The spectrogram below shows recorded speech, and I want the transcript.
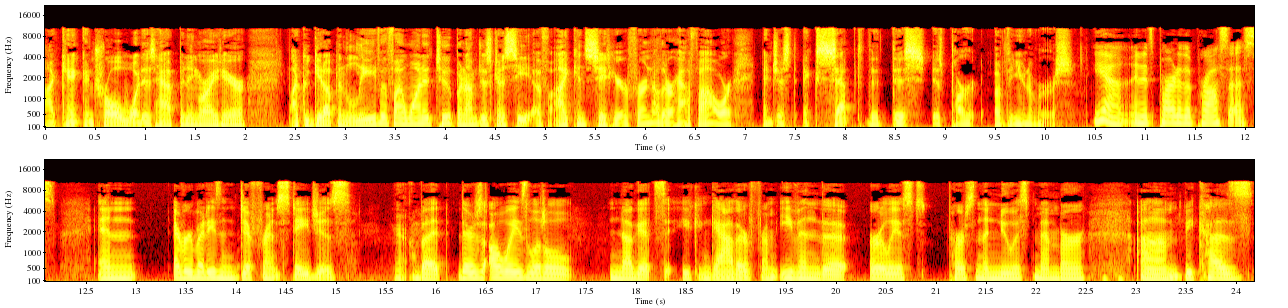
I can't control what is happening right here. I could get up and leave if I wanted to, but I'm just going to see if I can sit here for another half hour and just accept that this is part of the universe. Yeah, and it's part of the process. And everybody's in different stages. Yeah. But there's always little nuggets that you can gather from even the earliest person, the newest member, um, because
